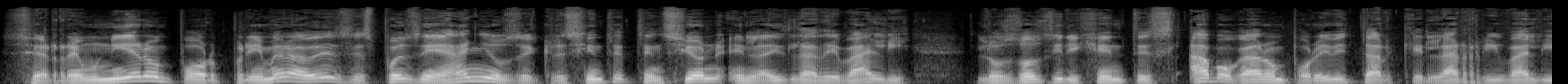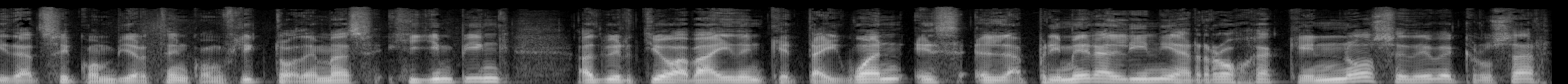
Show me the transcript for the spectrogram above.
se reunieron por primera vez después de años de creciente tensión en la isla de Bali. Los dos dirigentes abogaron por evitar que la rivalidad se convierta en conflicto. Además, Xi Jinping advirtió a Biden que Taiwán es la primera línea roja que no se debe cruzar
